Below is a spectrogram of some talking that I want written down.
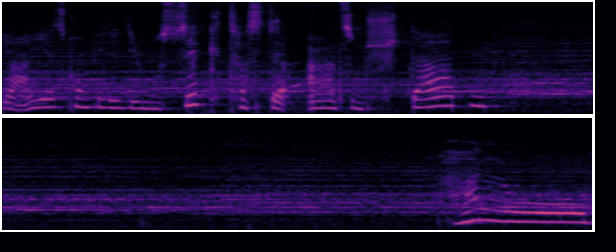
Ja, jetzt kommt wieder die Musik. Taste A zum Starten. Hallo.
